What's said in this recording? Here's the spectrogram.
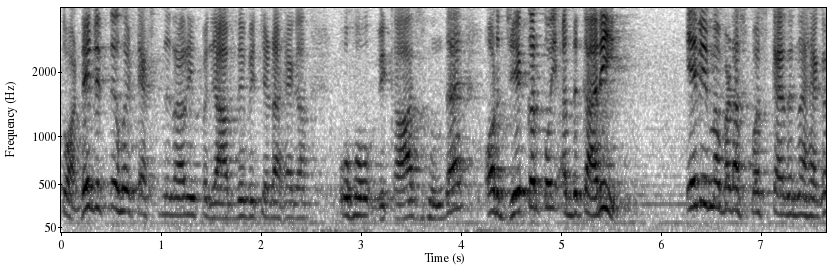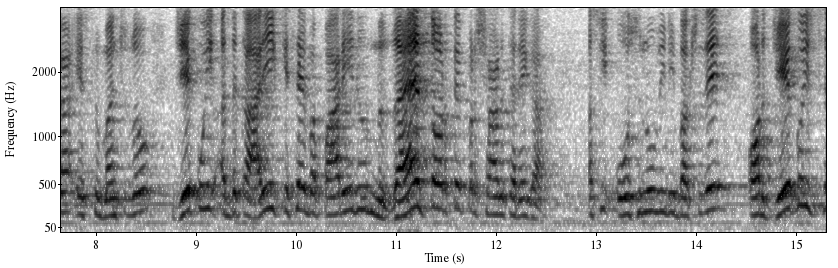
ਤੁਹਾਡੇ ਦਿੱਤੇ ਹੋਏ ਟੈਕਸ ਦੇ ਨਾਲ ਹੀ ਪੰਜਾਬ ਦੇ ਵਿੱਚ ਜਿਹੜਾ ਹੈਗਾ, ਉਹ ਵਿਕਾਸ ਹੁੰਦਾ ਹੈ। ਔਰ ਜੇਕਰ ਕੋਈ ਅਧਿਕਾਰੀ, ਇਹ ਵੀ ਮੈਂ ਬੜਾ ਸਪਸ਼ਟ ਕਹਿ ਦਿੰਦਾ ਹੈਗਾ, ਇਸ ਮੰਚ ਤੋਂ, ਜੇ ਕੋਈ ਅਧਿਕਾਰੀ ਕਿਸੇ ਵਪਾਰੀ ਨੂੰ ਨਜਾਇਜ਼ ਤੌਰ ਤੇ ਪਰੇਸ਼ਾਨ ਕਰੇਗਾ, ਅਸੀਂ ਉਸ ਨੂੰ ਵੀ ਨਹੀਂ ਬਖਸ਼ਦੇ। ਔਰ ਜੇ ਕੋਈ ਸ-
